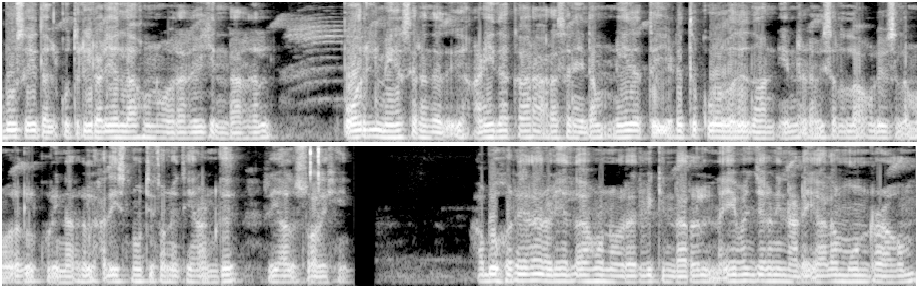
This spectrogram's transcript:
அபு சைத் அல் குத்ரி அலி அன்ஹு அவர் அறிவிக்கின்றார்கள். போரில் மிக சிறந்தது. அநீதக்கார அரசனிடம் நீதத்தை எடுத்துக் கூறுவதுதான் என்று நபி சொல்லா அலுவலம் அவர்கள் கூறினார்கள். ஹதீஸ் நூற்றி தொண்ணூற்றி நான்கு ரியால் சாலிஹின் அபு ஹுரேரா ரலியல்லாஹு அன்ஹு அவர் அறிவிக்கின்றார்கள் நயவஞ்சகனின் அடையாளம் மூன்றாகும்.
